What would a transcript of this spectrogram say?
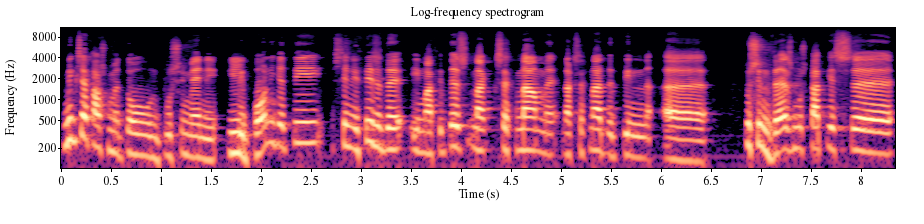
Μην ξεχάσουμε το ουν που σημαίνει λοιπόν, γιατί συνηθίζεται οι μαθητές να, ξεχνάμε, να ξεχνάτε την, ε, τους συνδέσμους, κάποιες ε,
